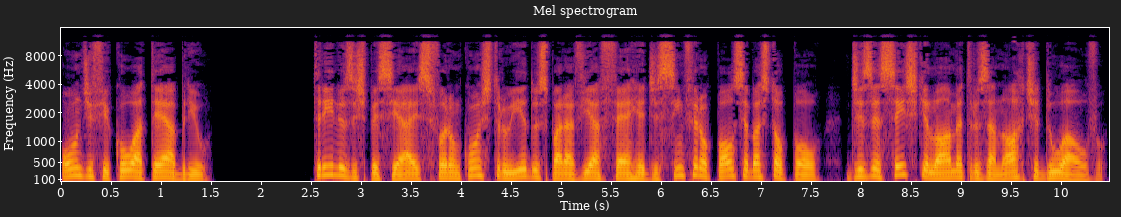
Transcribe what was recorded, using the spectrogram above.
onde ficou até abril. Trilhos especiais foram construídos para a via férrea de Simferopol-Sebastopol, 16 quilômetros a norte do alvo.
